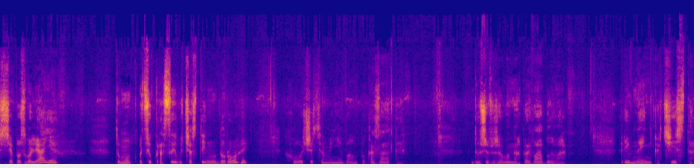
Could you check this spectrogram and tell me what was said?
ще дозволяє, тому оцю красиву частину дороги хочеться мені вам показати. Дуже вже вона приваблива, рівненька, чиста.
